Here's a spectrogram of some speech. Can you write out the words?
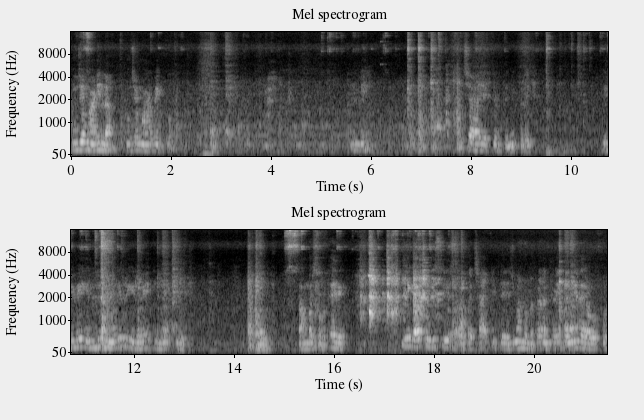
ಪೂಜೆ ಮಾಡಿಲ್ಲ. ಪೂಜೆ ಮಾಡಬೇಕು. ಇಲ್ಲಿ ಚಹಾ ಎತ್ತಿಡ್ತೀನಿ ಈ ಕಡೆಗೆ ಇರುವೆ ಎಲ್ಲಿ ನೋಡಿದ್ರು ಇರುವೆ ಇಲ್ಲೇ ಇದೆ. ಸಾಂಬಾರು ಸುಡ್ತಾ ಇದೆ. ಈಗ ಕುದಿಸಿ ಸ್ವಲ್ಪ ಚಹಾ ಕಿತ್ತೆ ಯಜಮಾನ್ರು ಬರ್ತಾರೆ ಅಂತ ಹೇಳಿ ಬಂದಿದ್ದಾರೆ ಅವರು ಕೂಡ.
